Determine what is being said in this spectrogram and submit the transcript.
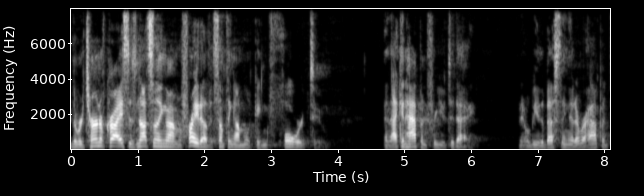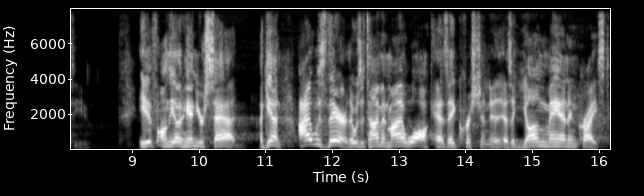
the return of Christ is not something I'm afraid of, it's something I'm looking forward to. And that can happen for you today. And It'll be the best thing that ever happened to you. If, on the other hand, you're sad, again, I was there. There was a time in my walk as a Christian, as a young man in Christ,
